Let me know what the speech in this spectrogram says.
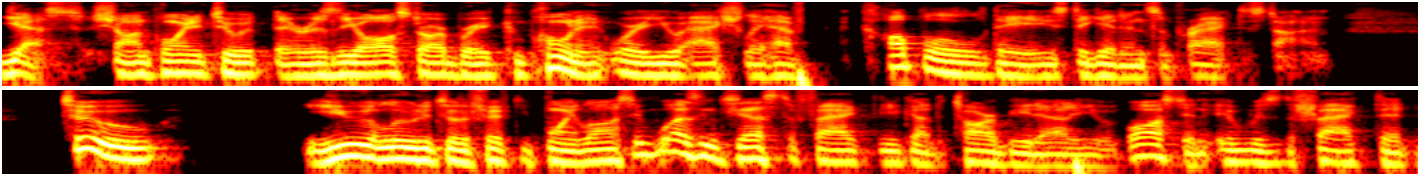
Yes, Sean pointed to it. There is the all star break component where you actually have a couple days to get in some practice time. Two, you alluded to the 50 point loss. It wasn't just the fact that you got the tar beat out of you in Boston, it was the fact that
